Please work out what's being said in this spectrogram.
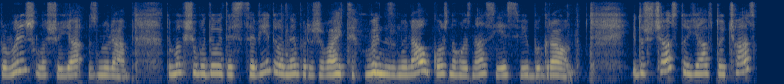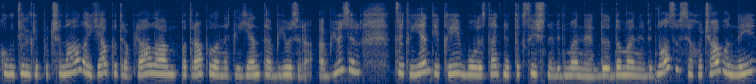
вирішила, що я з нуля. Тому, якщо ви дивитесь це відео, не переживайте, ви не з нуля, у кожного з нас є свій бекграунд. І дуже часто я в той час, коли тільки починала, я потрапляла, потрапила на клієнта-аб'юзера. Аб'юзер це клієнт, який був достатньо токсично від мене до, мене відносився, хоча вони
